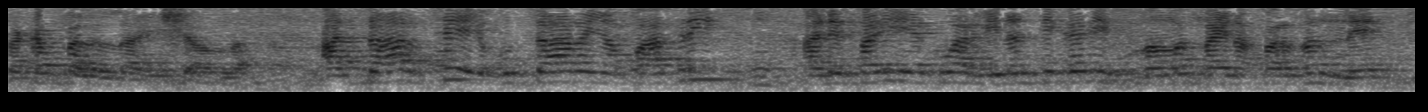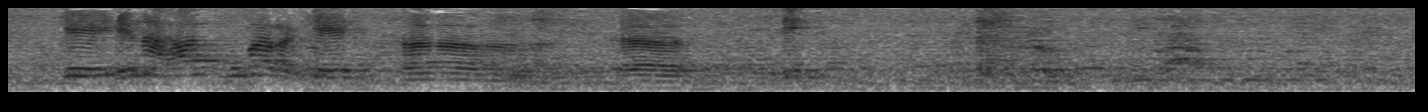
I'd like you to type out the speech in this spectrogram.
તકબ્બલ અલ્લાહ આ ચાર છે, હું ચાર અહીંયા પાથરીશ અને ફરી એકવાર વિનંતી કરીશ મોહમ્મદભાઈ ના ફરજન ને કે એના હાથ મુબારકે જી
